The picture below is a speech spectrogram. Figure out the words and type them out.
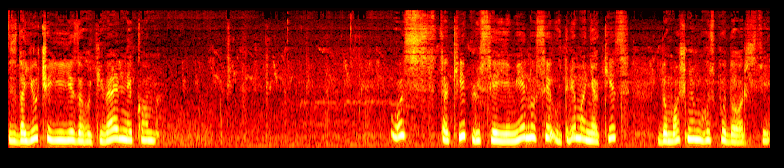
здаючи її заготівельникам. Ось такі плюси і мінуси утримання кіз в домашньому господарстві.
